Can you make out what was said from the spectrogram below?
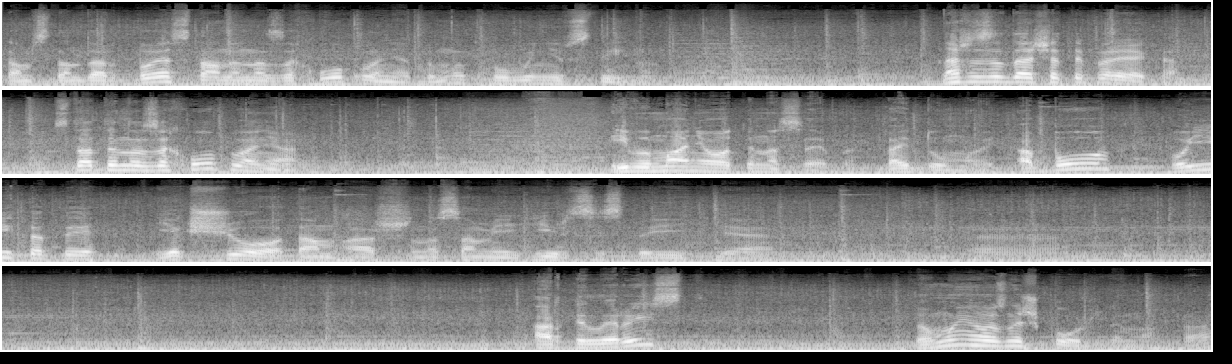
там стандарт Б стане на захоплення, то ми повинні встигнути. Наша задача тепер яка? Стати на захоплення і виманювати на себе. Хай думають. Або поїхати, якщо там аж на самій гірці стоїть. Е, е, артилерист, то ми його знешкоджуємо, так?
